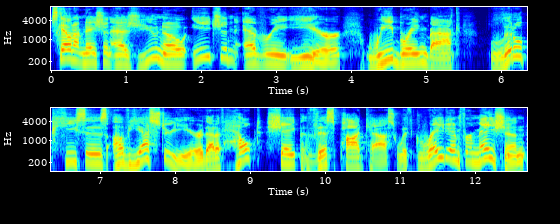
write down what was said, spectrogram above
Scaling Up Nation, as you know, each and every year we bring back little pieces of yesteryear that have helped shape this podcast with great information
